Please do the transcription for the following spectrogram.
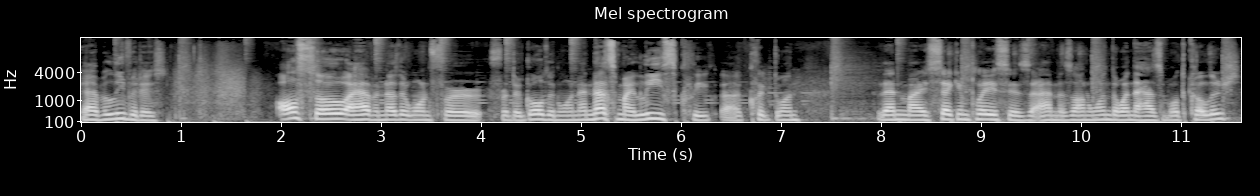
yeah i believe it is also, I have another one for for the golden one, and that's my least click, uh, clicked one. Then my second place is the Amazon one, the one that has both colors.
